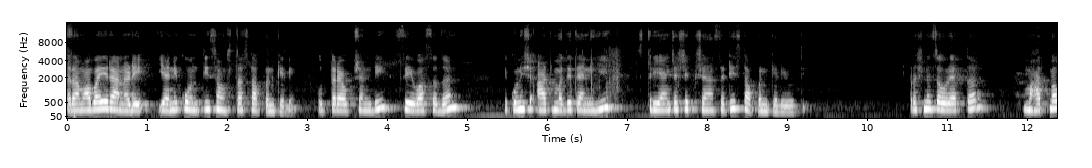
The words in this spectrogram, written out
रमाबाई रानडे यांनी कोणती संस्था स्थापन केली? उत्तर आहे ऑप्शन डी सेवा सदन. एकोणीसशे आठमध्ये त्यांनी ही स्त्रियांच्या शिक्षणासाठी स्थापन केली होती. प्रश्न चौऱ्याहत्तर महात्मा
